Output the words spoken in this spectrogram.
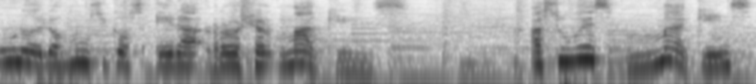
uno de los músicos era Roger Mackins. A su vez, Mackins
